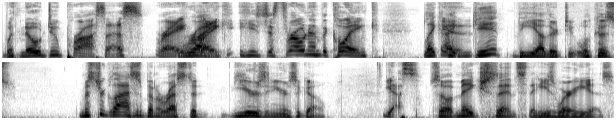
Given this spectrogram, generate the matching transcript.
with no due process, right? Right. Like he's just thrown in the clink. Like I get the other two, well, because Mr. Glass has been arrested years and years ago, Yes. so it makes sense that he's where he is.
